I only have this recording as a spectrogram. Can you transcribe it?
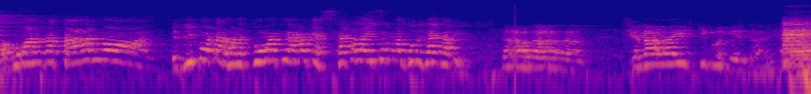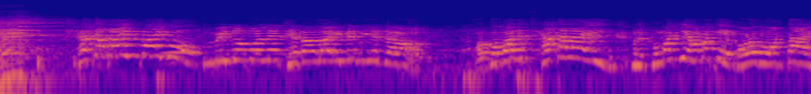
ভগবান ওটা তার নয় রিপোর্টার মানে তোমাকে আমাকে স্যাটেলাইটের মাধ্যমে দেখাবে। দাঁড়াও দাঁড়াও দাঁড়াও। ছেদা কি করবে স্যাটেলাইট নয় গো। তুমি তো বললে ছেদা লাইটে নিয়ে যাওয়া হবে। ভগবান স্যাটেলাইট মানে তোমাকে আমাকে বড় পর্দায়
